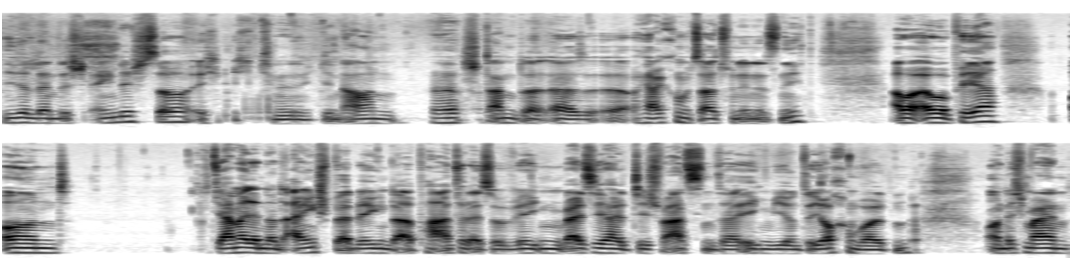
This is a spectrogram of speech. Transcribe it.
Niederländisch, Englisch so. Ich, ich kenne den genauen Standort, also äh, Herkunftsort von denen jetzt nicht. Aber Europäer. Und die haben ja dann dort eingesperrt wegen der Apartheid, also wegen, weil sie halt die Schwarzen da irgendwie unterjochen wollten. Und ich meine,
